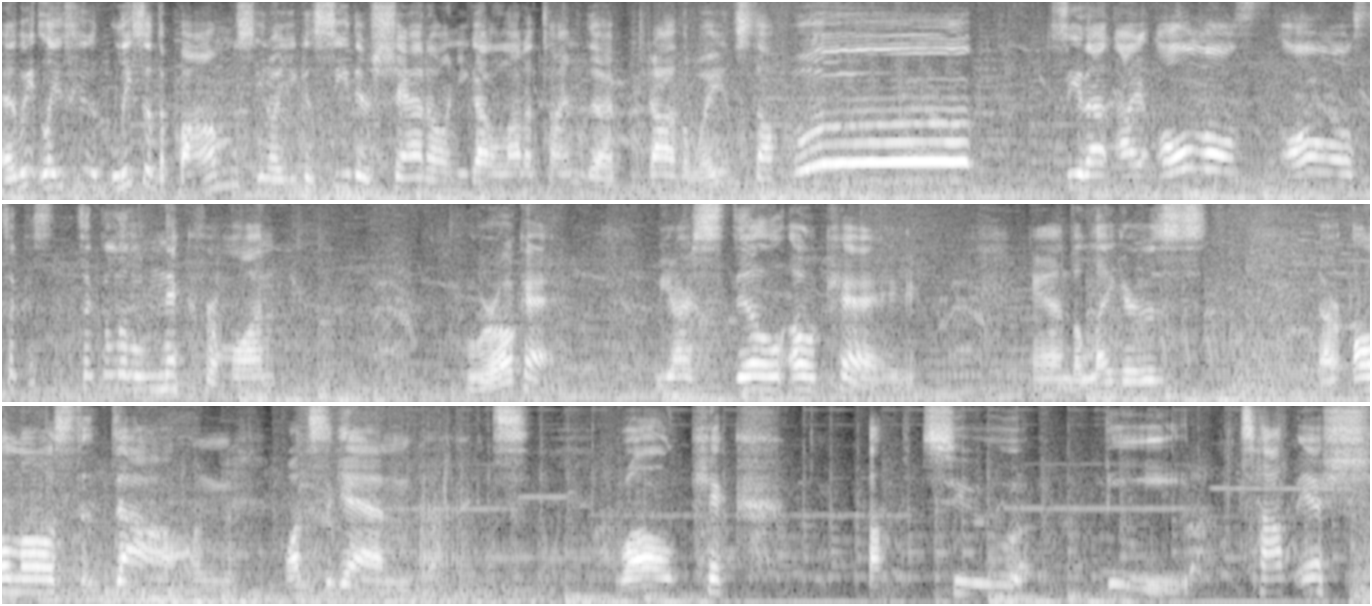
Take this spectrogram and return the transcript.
At least, at least with the bombs, you know, you can see their shadow and you got a lot of time to get out of the way and stuff. See that? I almost, almost took a, took a little nick from one. We're okay. We are still okay. And the leggers are almost down. Once again. Alright. We'll kick up to the top-ish.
